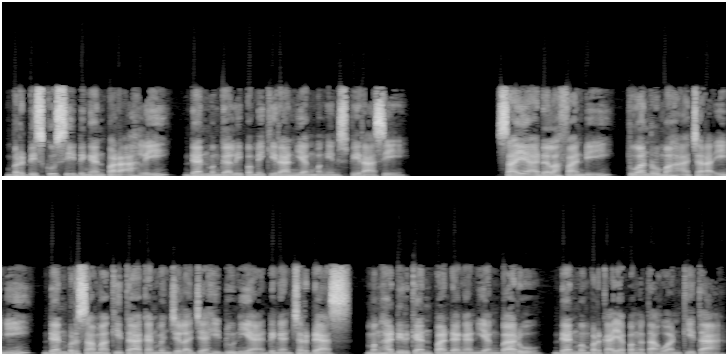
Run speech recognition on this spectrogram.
berdiskusi dengan para ahli, dan menggali pemikiran yang menginspirasi. Saya adalah Fandi, tuan rumah acara ini, dan bersama kita akan menjelajahi dunia dengan cerdas, menghadirkan pandangan yang baru, dan memperkaya pengetahuan kita.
